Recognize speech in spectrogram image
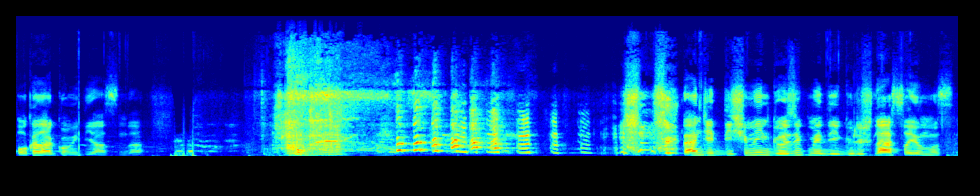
o kadar komik değil aslında. Bence dişimin gözükmediği gülüşler sayılmasın.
